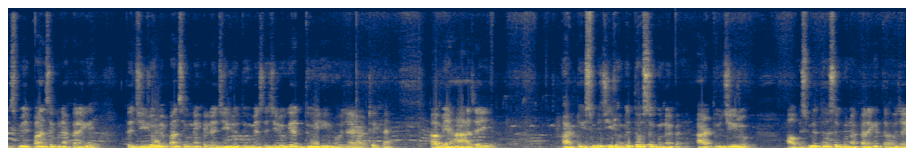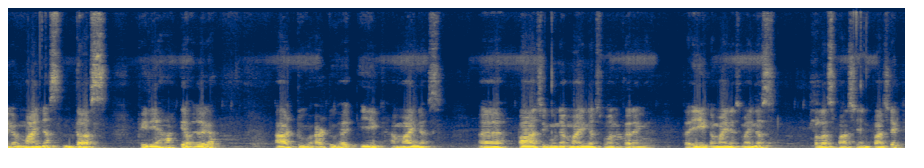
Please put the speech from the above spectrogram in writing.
इसमें पाँच से गुना करेंगे तो ज़ीरो में पाँच से गुना करेंगे ज़ीरो, दो में से ज़ीरो गया, दो ही हो जाएगा, ठीक है? अब यहाँ आ जाइए। आर टू इसमें ज़ीरो में दो से गुना करें आर टू ज़ीरो, और इसमें दो से गुना करेंगे तो हो जाएगा माइनस दस। फिर यहाँ क्या हो जाएगा? आर टू आर टू है एक माइनस। पाँच गुना माइनस वन करेंगे तो एक माइनस माइनस प्लस पाँच यानी पाँच एक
